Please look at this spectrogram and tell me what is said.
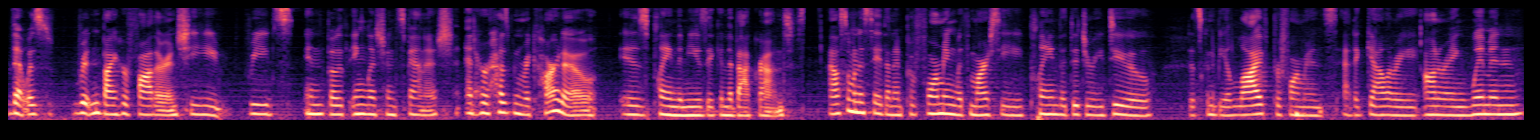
that was written by her father, and she reads in both English and Spanish. And her husband, Ricardo, is playing the music in the background. I also want to say that I'm performing with Marcy playing the didgeridoo. It's going to be a live performance at a gallery honoring women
